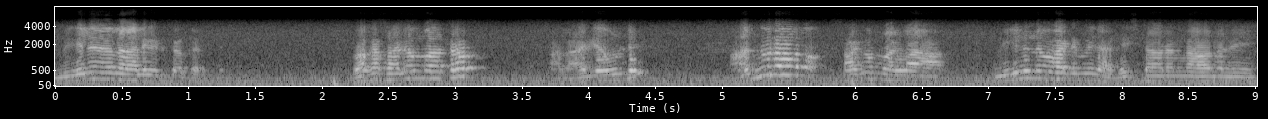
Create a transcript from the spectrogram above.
మిగిలిన నాలుగింటితో కలిసి. ఒక సగం మాత్రం అలాగే ఉండి అందులో సగం మళ్ళా మిగిలిన వాటి మీద అధిష్టానంగా ఉన్నది.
